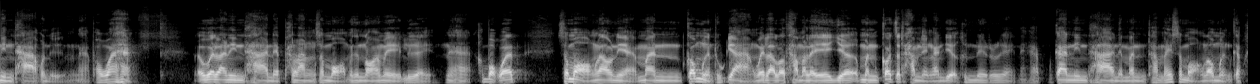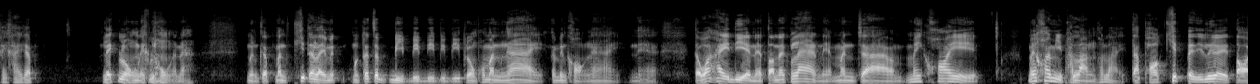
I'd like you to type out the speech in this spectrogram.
นินทาคนอื่นนะเพราะว่า เวลานินทาเนี่ยพลังสมองมันจะน้อยไปเรื่อยๆนะฮะเขาบอกว่าสมองเราเนี่ยมันก็เหมือนทุกอย่าง เวลาเราทำอะไรเยอะมันก็จะทำอย่างนั้นเยอะขึ้นเรื่อยๆนะครับการนินทาเนี่ยมันทำให้สมองเราเหมือนกับคล้ายๆกับเล็กลงเล็กลงนะเหมือนกับมันคิดอะไรมันก็จะบีบบีบบีบบีบลงเพราะมันง่ายมันเป็นของง่ายนะฮะแต่ว่าไอเดียเนี่ยตอนแรกๆเนี่ยมันจะไม่ค่อยไม่ค่อยมีพลังเท่าไหร่ แต่พอคิดไปเรื่อยๆต่อ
